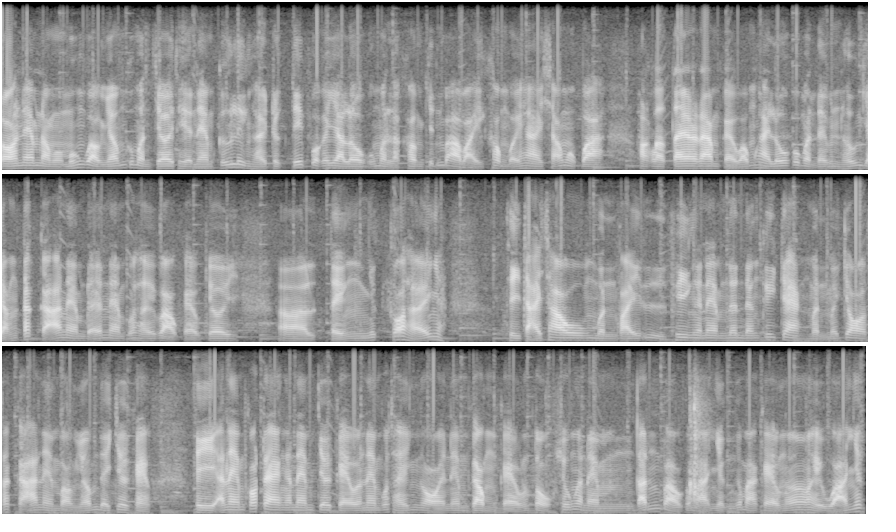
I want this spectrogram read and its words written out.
Còn anh em nào mà muốn vào nhóm của mình chơi thì anh em cứ liên hệ trực tiếp qua cái Zalo của mình là 0937 072 613 hoặc là Telegram kèo bóng hai lúa của mình để mình hướng dẫn tất cả anh em để anh em có thể vào kèo chơi à, tiện nhất có thể nha. Thì tại sao mình phải phiên anh em nên đăng ký trang? Mình mới cho tất cả anh em vào nhóm để chơi kèo thì anh em có trang anh em chơi kèo anh em có thể ngồi anh em gồng kèo nó tuột xuống anh em đánh vào cái mã những cái mã kèo nó hiệu quả nhất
